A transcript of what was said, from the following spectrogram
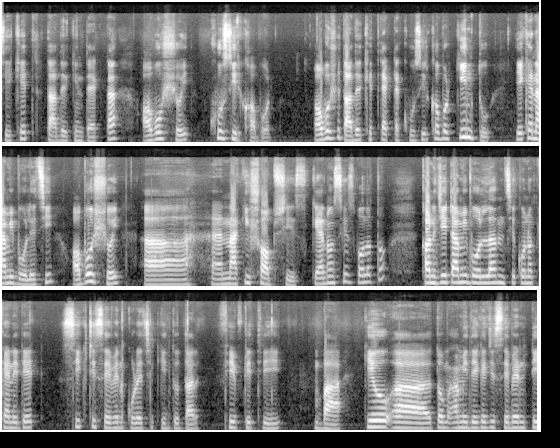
সেক্ষেত্রে তাদের কিন্তু একটা অবশ্যই খুশির খবর। অবশ্যই তাদের ক্ষেত্রে একটা খুশির খবর। কিন্তু এখানে আমি বলেছি, অবশ্যই নাকি সব শেষ? কেন শেষ বলো তো কারণ যেটা আমি বললাম যে কোনো ক্যান্ডিডেট সিক্সটি সেভেন করেছে কিন্তু তার ফিফটি থ্রি বা কেউ তো আমি দেখেছি সেভেন্টি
